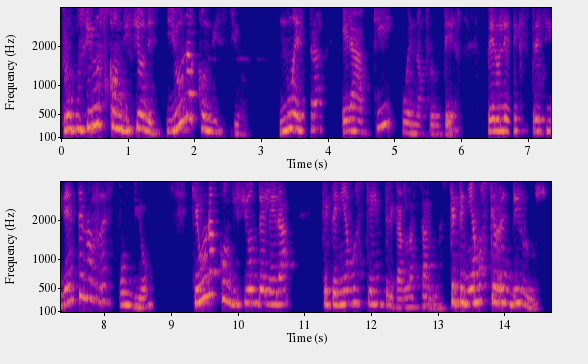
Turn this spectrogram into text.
propusimos condiciones y una condición nuestra era aquí o en la frontera. Pero el expresidente nos respondió que una condición de él era que teníamos que entregar las armas, que teníamos que rendirnos.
